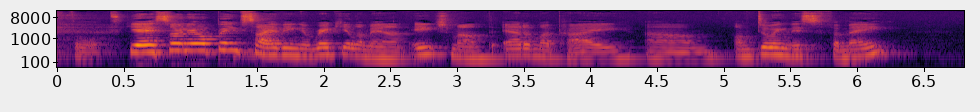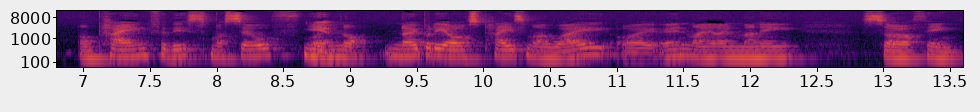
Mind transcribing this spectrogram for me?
thoughts. Yeah, so now I've been saving a regular amount each month out of my pay. Um, I'm doing this for me. I'm paying for this myself. Yeah. I'm not. Nobody else pays my way. I earn my own money, so I think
